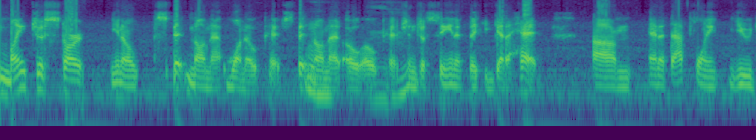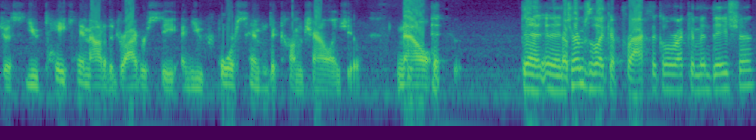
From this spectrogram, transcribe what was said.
might just start, you know, spitting on that 1-0 pitch, spitting on mm-hmm. that 0-0 pitch, mm-hmm. and just seeing if they could get ahead. Um, and at that point, you just you take him out of the driver's seat and you force him to come challenge you. Now, Ben, and in terms of like a practical recommendation,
